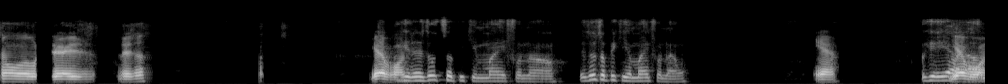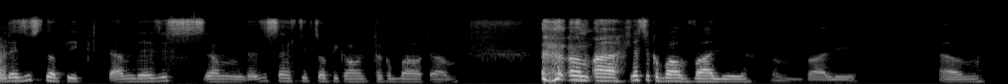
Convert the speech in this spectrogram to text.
No, there's there's no. You have okay, there's no topic in mind for now. There's no topic in your mind for now. Yeah, Okay, you yeah. Um, one. there's this topic. Um, there's this um, there's this sensitive topic I want to talk about. Um, um, uh, let's talk about value. Um, value. Um,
